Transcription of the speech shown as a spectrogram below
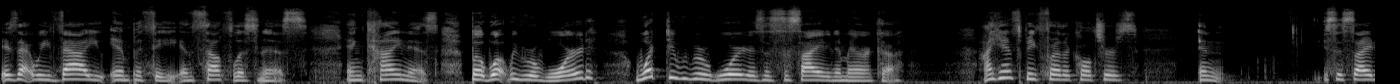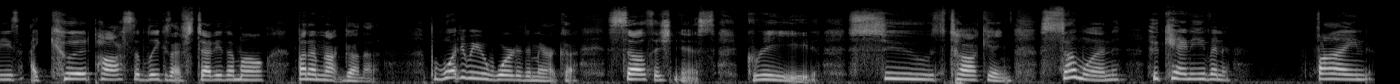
is that we value empathy and selflessness and kindness. But what we reward, what do we reward as a society in America? I can't speak for other cultures and societies. I could possibly because I've studied them all, but I'm not gonna. But what do we reward in America? Selfishness, greed, soothe talking. Someone who can't even find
